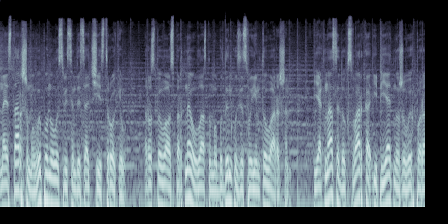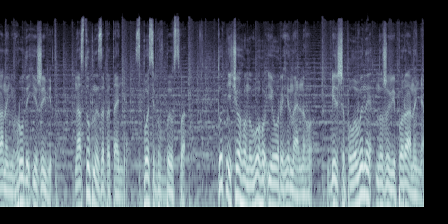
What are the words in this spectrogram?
Найстаршому виповнилось 86 років. Розпивав спиртне у власному будинку зі своїм товаришем. Як наслідок сварка і 5 ножових поранень в груди і живіт. Наступне запитання спосіб вбивства. Тут нічого нового і оригінального. Більше половини ножові поранення,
